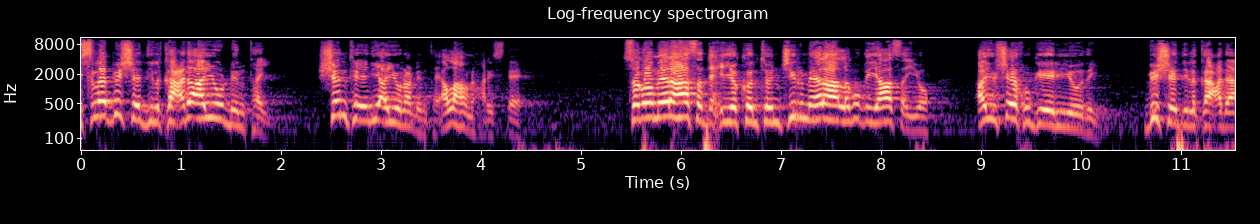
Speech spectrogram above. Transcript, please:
isla bisha dilqacda ayuu dhintay shanteedii ayuuna dhintay allah u naxariistee isagoo meelahaa saddex iyo konton jir meelaha lagu qiyaasayo ayuu sheekhu geeriyooday bisha dilqacda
